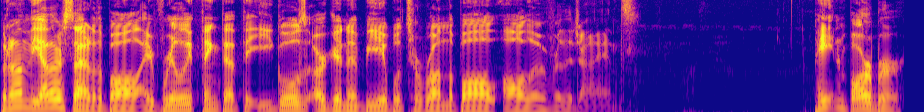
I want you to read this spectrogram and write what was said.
But on the other side of the ball, I really think that the Eagles are gonna be able to run the ball all over the Giants. Peyton Barber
